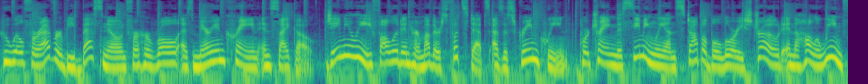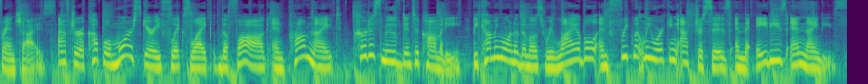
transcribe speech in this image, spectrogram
who will forever be best known for her role as Marion Crane in Psycho. Jamie Lee followed in her mother's footsteps as a scream queen, portraying the seemingly unstoppable Laurie Strode in the Halloween franchise. After a couple more scary flicks like The Fog and Prom Night, Curtis moved into comedy, becoming one of the most reliable and frequently working actresses in the 80s and 90s.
